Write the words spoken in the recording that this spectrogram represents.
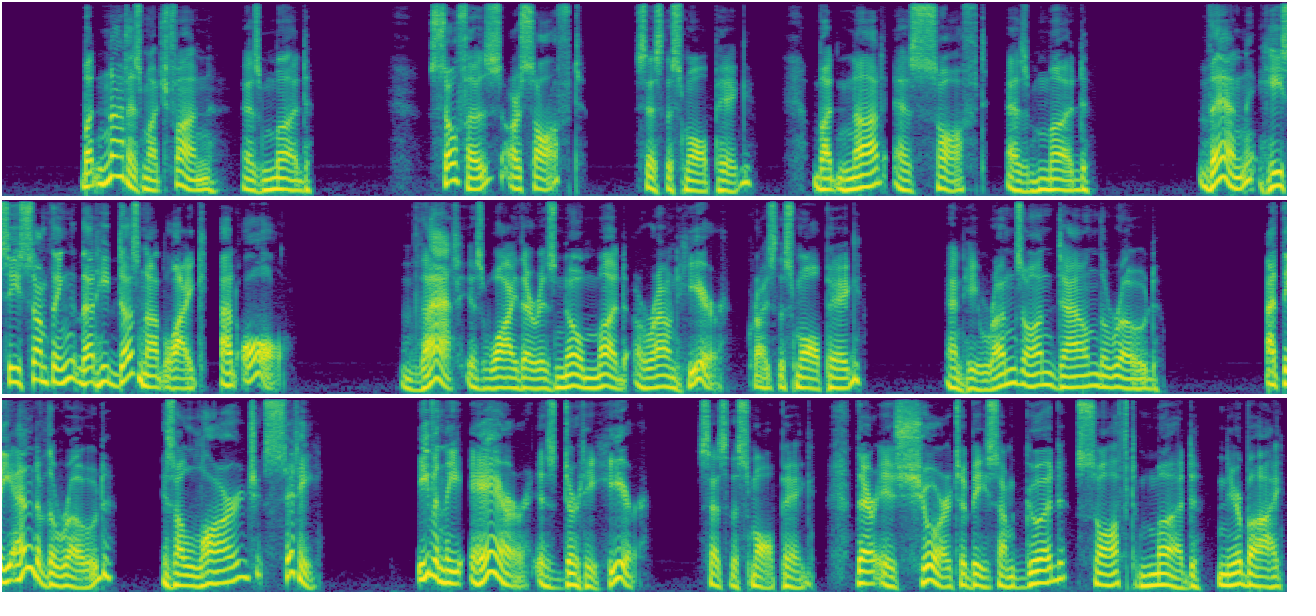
but not as much fun as mud. Sofas are soft, says the small pig, but not as soft as mud. Then he sees something that he does not like at all. That is why there is no mud around here, cries the small pig, and he runs on down the road. At the end of the road is a large city. Even the air is dirty here, says the small pig. There is sure to be some good, soft mud nearby.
